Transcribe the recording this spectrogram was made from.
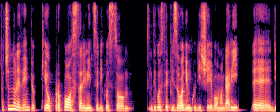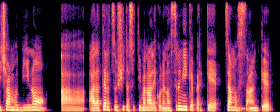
Facendo l'esempio che ho proposto all'inizio di questo di questo episodio in cui dicevo magari eh, diciamo di no a, alla terza uscita settimanale con le nostre amiche perché siamo stanche,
